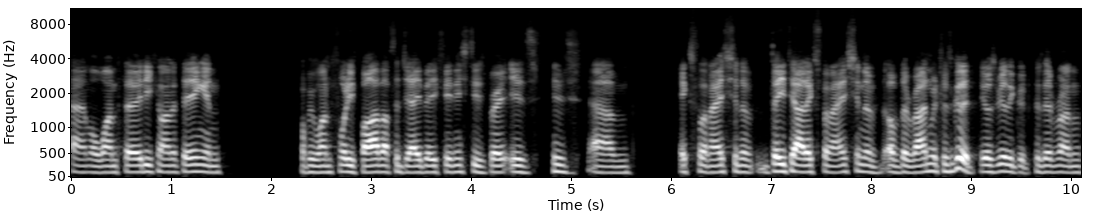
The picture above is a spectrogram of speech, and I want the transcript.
um or one thirty kind of thing, and probably one forty five after JB finished his his his um explanation of detailed explanation of, of the run, which was good. It was really good because everyone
